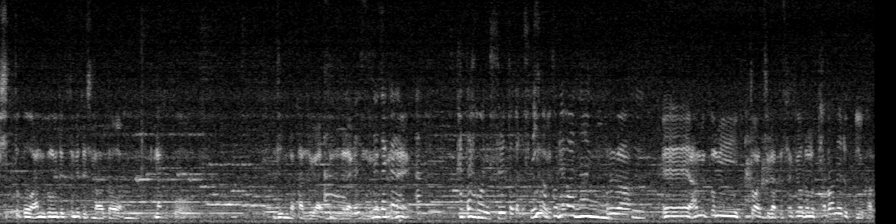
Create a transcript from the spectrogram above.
ピシッとこう編み込みで詰めてしまうと、うんなんかこう地味な感じがあするんじゃないかと思いますよね。あ片方にするとかですね。今これは何？これはえー編み込みとは違って先ほどの束ねるっていう形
